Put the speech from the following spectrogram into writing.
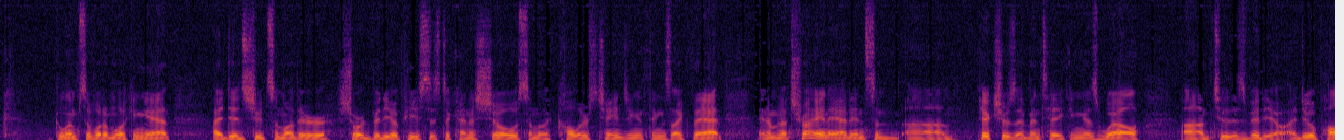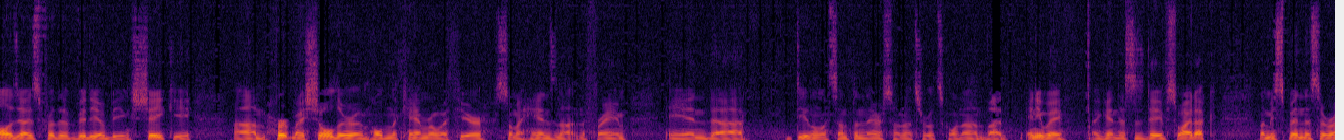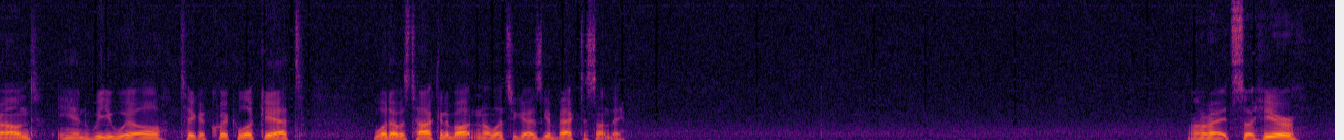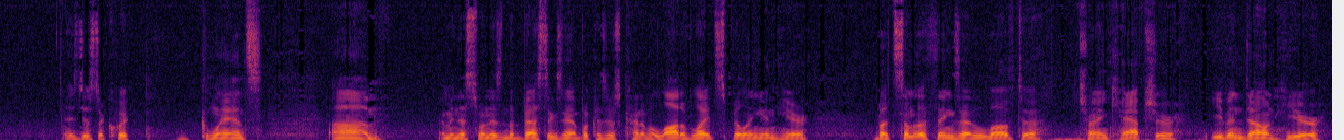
glimpse of what I'm looking at. I did shoot some other short video pieces to kind of show some of the colors changing and things like that. And I'm going to try and add in some um, pictures I've been taking as well um, to this video. I do apologize for the video being shaky. Um, hurt my shoulder I'm holding the camera with here so my hand's not in the frame and uh, dealing with something there so I'm not sure what's going on. But anyway, again, this is Dave Szweduik. Let me spin this around and we will take a quick look at what I was talking about and I'll let you guys get back to Sunday. All right, so here is just a quick glance. Um, I mean, this one isn't the best example because there's kind of a lot of light spilling in here, but some of the things I love to try and capture, even down here,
